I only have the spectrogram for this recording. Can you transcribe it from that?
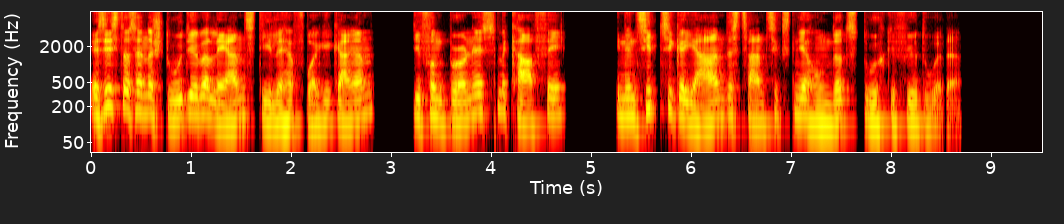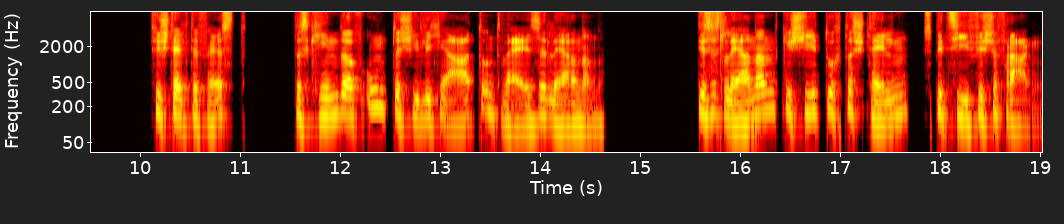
Es ist aus einer Studie über Lernstile hervorgegangen, die von Bernice McCarthy in den 70er Jahren des 20. Jahrhunderts durchgeführt wurde. Sie stellte fest, dass Kinder auf unterschiedliche Art und Weise lernen. Dieses Lernen geschieht durch das Stellen spezifischer Fragen.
